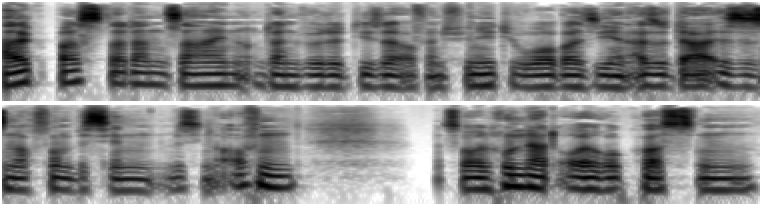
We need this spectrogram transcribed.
Hulkbuster dann sein und dann würde dieser auf Infinity War basieren. Also da ist es noch so ein bisschen, ein bisschen offen. Es soll 100 Euro kosten,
